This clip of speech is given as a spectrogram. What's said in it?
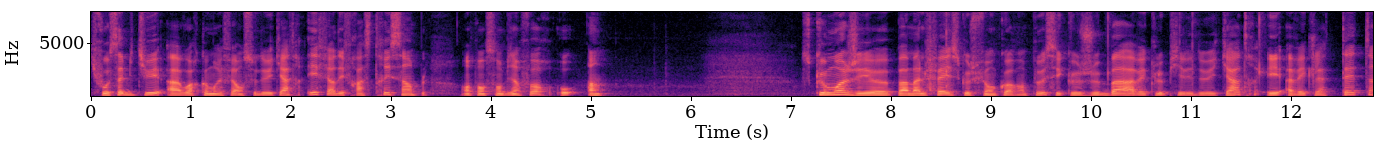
Il faut s'habituer à avoir comme référence le 2 et 4 et faire des phrases très simples en pensant bien fort au 1. Ce que moi j'ai euh, pas mal fait, et ce que je fais encore un peu, c'est que je bats avec le pied les 2 et 4, et avec la tête,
